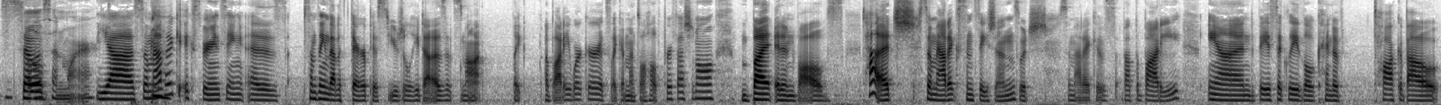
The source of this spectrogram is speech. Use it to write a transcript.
So- listen more. Yeah, somatic experiencing is something that a therapist usually does. It's not a body worker, it's like a mental health professional, but it involves touch, somatic sensations, which somatic is about the body. And basically, they'll kind of talk about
